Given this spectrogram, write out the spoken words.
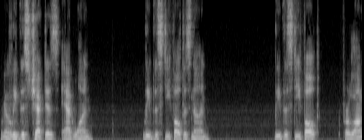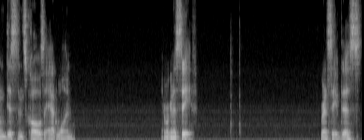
We're going to leave this checked as add 1. Leave this default as none. Leave this default for long distance calls, add 1. And we're going to save. We're going to save this.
